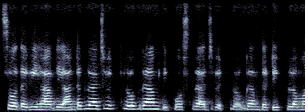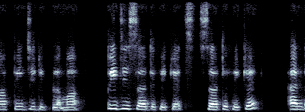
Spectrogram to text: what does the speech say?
So that we have the undergraduate program, the postgraduate program, the diploma, PG diploma, PG certificates, certificate and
